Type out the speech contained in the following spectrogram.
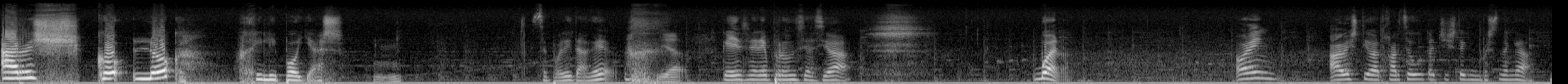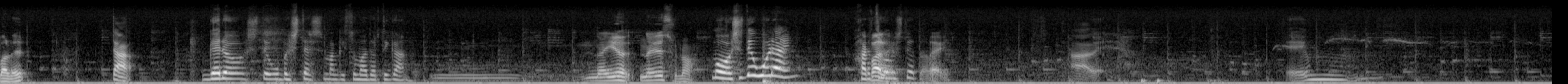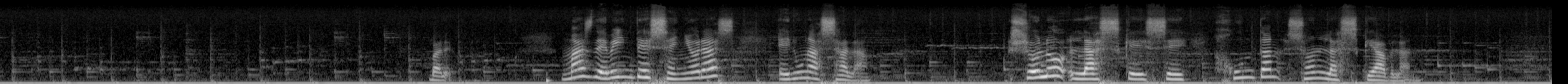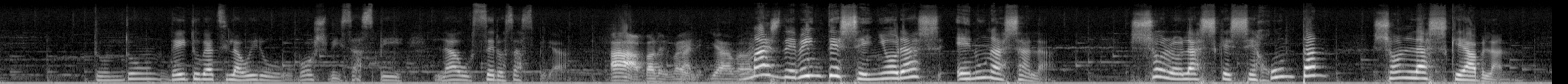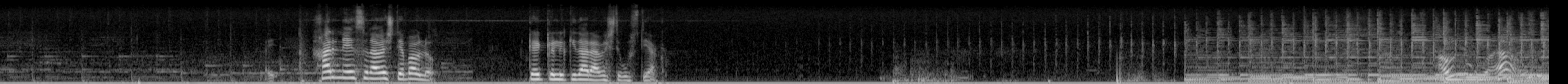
arskolok gilipollas. Mm. Ze politak, eh? Ja. Gehien ere pronunziazioa. Bueno. Orain abesti bat jartze guta txistekin pasatzen gara. Vale. Ta, gero ez dugu beste asmakizun bat hortikan. Nahi, nahi duzu, no. Bo, ez dugu orain, jartzeko Vale, beste eta bai. A ver. Em... Vale. Más de 20 señoras en una sala. Solo las que se juntan son las que hablan. Deitu behatzi lau iru, bos bi zazpi, lau zero zazpira. Ah, vale, vale. Vale. Ya, vale. Más de 20 señoras en una sala. Solo las que se juntan son las que hablan. Bai. Jarri nahi una bestia, Pablo. Que hay que liquidar a besti guztiak. Oh, wow.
